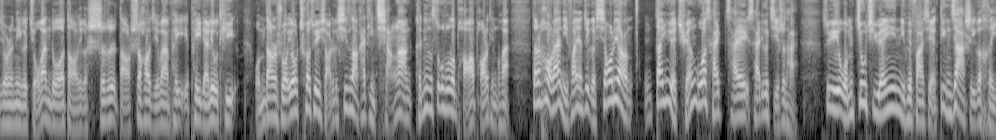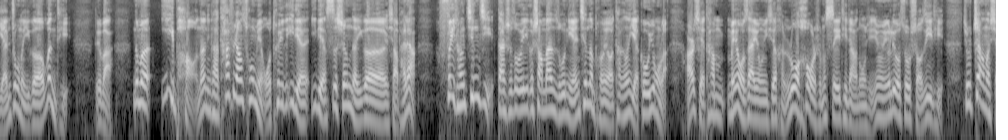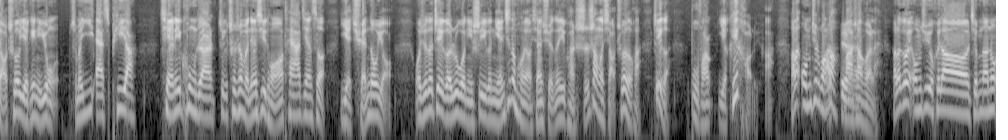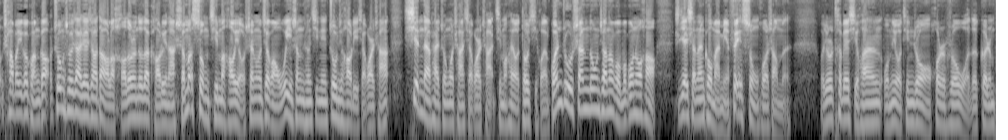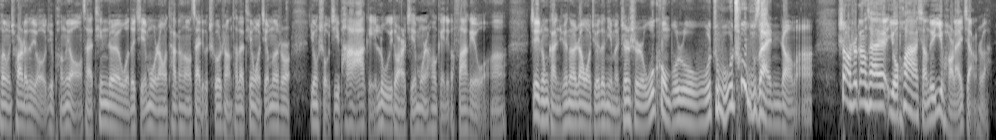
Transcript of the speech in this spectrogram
就是那个九万多到这个十到十好几万配配一点六 T，我们当时说哟车虽小，这个心脏还挺强啊，肯定嗖嗖的跑啊，跑得挺快。但是后来你发现这个销量单月全国才才才这个几十台，所以我们究其原因，你会发现定价是一个很严重的一个问题。对吧？那么易跑呢？你看它非常聪明，我推一个一点一点四升的一个小排量，非常经济。但是作为一个上班族、年轻的朋友，他可能也够用了。而且他没有再用一些很落后的什么四 AT 这样的东西，用一个六速手自一体，就是这样的小车也给你用什么 ESP 啊、牵引力控制啊、这个车身稳定系统、胎压监测也全都有。我觉得这个，如果你是一个年轻的朋友，想选择一款时尚的小车的话，这个。不妨也可以考虑啊。好了，我们进入广告，马上回来。好了，各位，我们继续回到节目当中，插播一个广告。中秋佳节就要到了，好多人都在考虑拿什么送亲朋好友。山东交广无印商城新年中秋好礼小罐茶，现代派中国茶小罐茶，亲朋好友都喜欢。关注山东交通广播公众号，直接下单购买，免费送货上门。我就是特别喜欢我们有听众，或者说我的个人朋友圈里的有这朋友在听着我的节目，然后他刚好在这个车上，他在听我节目的时候，用手机啪给录一段节目，然后给这个发给我啊。这种感觉呢，让我觉得你们真是无孔不入，无处无处不在，你知道吗？啊，邵老师刚才有话想对易跑来讲是吧？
